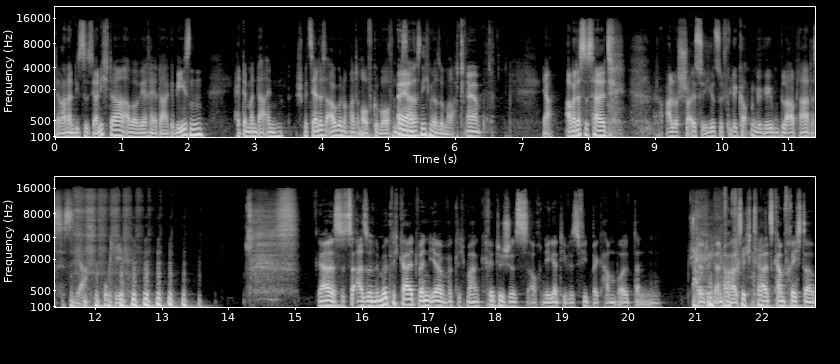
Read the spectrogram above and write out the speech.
der war dann dieses Jahr nicht da, aber wäre er da gewesen, hätte man da ein spezielles Auge nochmal drauf geworfen, dass Ja, ja. er das nicht mehr so macht. Ja. Ja, aber das ist halt alles scheiße, hier so viele Karten gegeben, bla bla, das ist ja okay. Ja, das ist also eine Möglichkeit, wenn ihr wirklich mal kritisches, auch negatives Feedback haben wollt, dann stellt euch einfach als, als Kampfrichter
